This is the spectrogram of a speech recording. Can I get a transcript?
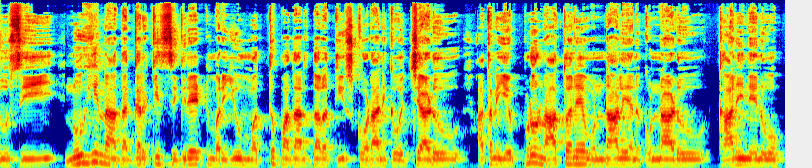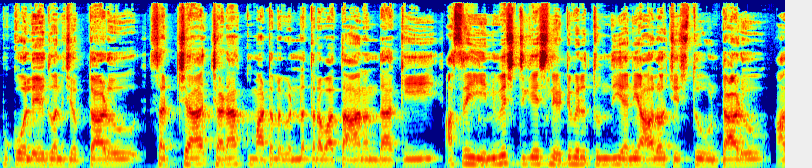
చూసి నూహి నా దగ్గరికి సిగరెట్ మరియు మత్తు పదార్థాలు తీసుకోవడానికి వచ్చాడు. అతను ఎప్పుడూ నాతోనే ఉండాలి అనుకున్నాడు. కానీ నేను ఒప్పుకోలేదు అని చెప్తాడు. సత్య చడాక్ మాటలు విన్న తర్వాత ఆనందాకి అసలు ఈ ఇన్వెస్టిగేషన్ ఎటు వెళుతుంది అని ఆలోచిస్తూ ఉంటాడు. ఆ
